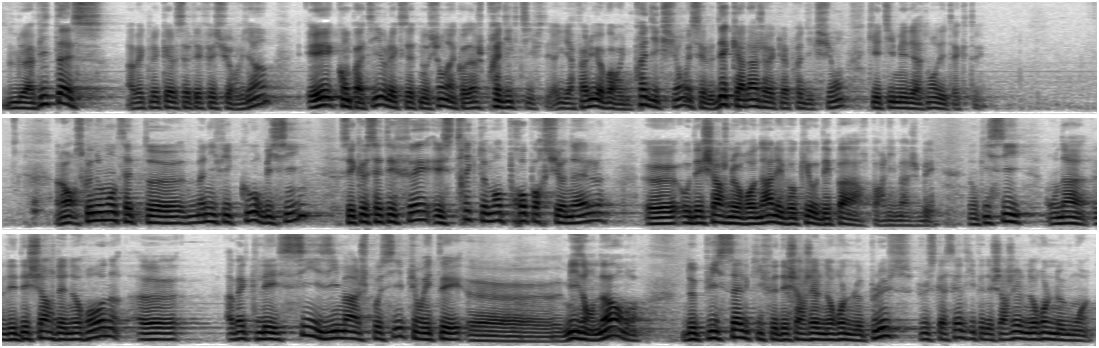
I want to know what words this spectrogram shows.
La vitesse avec laquelle cet effet survient est compatible avec cette notion d'encodage prédictif. Il a fallu avoir une prédiction et c'est le décalage avec la prédiction qui est immédiatement détecté. Alors, ce que nous montre cette euh, magnifique courbe ici, c'est que cet effet est strictement proportionnel euh, aux décharges neuronales évoquées au départ par l'image B. Donc ici, on a les décharges des neurones avec les six images possibles qui ont été euh, mises en ordre, depuis celle qui fait décharger le neurone le plus jusqu'à celle qui fait décharger le neurone le moins.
